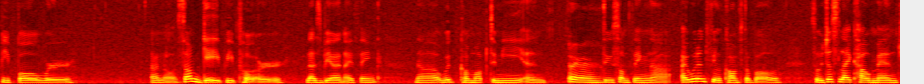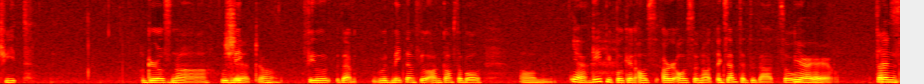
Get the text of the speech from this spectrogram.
people were I don't know some gay people or lesbian i think na would come up to me and oh yeah, yeah. do something na I wouldn't feel comfortable. So just like how men treat girls na would make Shit, oh. feel them would make them feel uncomfortable um, Yeah. gay people can also are also not exempted to that so Yeah, yeah, yeah. and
